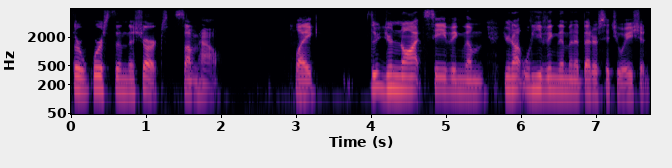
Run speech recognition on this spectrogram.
They're worse than the Sharks somehow. Like you're not saving them. You're not leaving them in a better situation.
